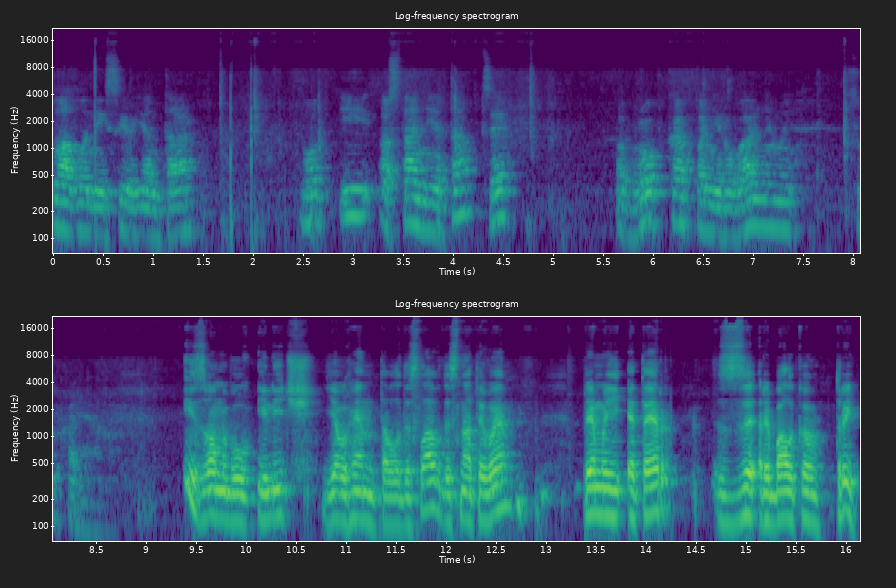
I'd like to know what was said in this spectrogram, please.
плавлений сир янтар. От, і останній етап це обробка панірувальними сухарями. І з вами був Іліч, Євген та Владислав, Десна ТВ. Прямий етер з Рибалко 3.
